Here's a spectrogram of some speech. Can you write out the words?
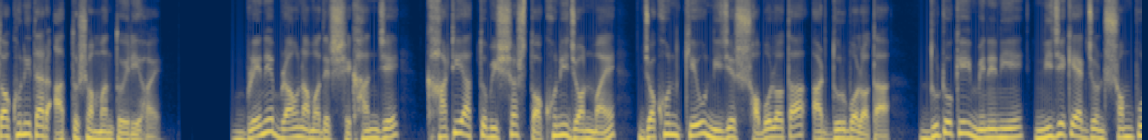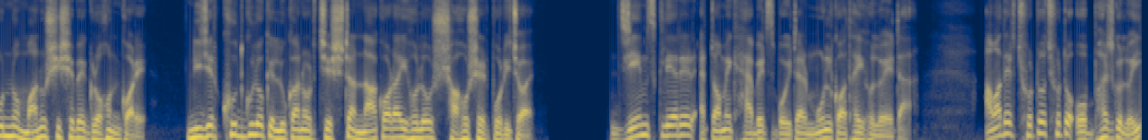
তখনই তার আত্মসম্মান তৈরি হয়। ব্রেনে ব্রাউন আমাদের শেখান যে, খাঁটি আত্মবিশ্বাস তখনই জন্মায় যখন কেউ নিজের সবলতা আর দুর্বলতা দুটোকেই মেনে নিয়ে নিজেকে একজন সম্পূর্ণ মানুষ হিসেবে গ্রহণ করে। নিজের খুদগুলোকে লুকানোর চেষ্টা না করাই হল সাহসের পরিচয়। জেমস ক্লিয়ারের অ্যাটমিক হ্যাবিটস বইটার মূল কথাই হলো এটা। আমাদের ছোট ছোট অভ্যাসগুলোই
